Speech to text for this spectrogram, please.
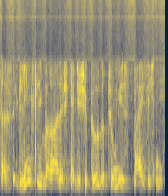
das linksliberale städtische Bürgertum ist, weiß ich nicht.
